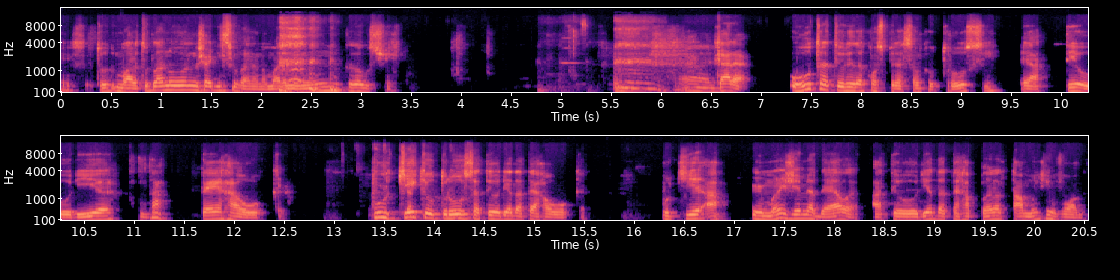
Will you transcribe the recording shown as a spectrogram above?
isso. Tudo, mora tudo lá no, no Jardim Silvana. Não mora nenhum Lucas Augustinho. Cara, outra teoria da conspiração que eu trouxe é a teoria da Terra Oca. Por que, que eu trouxe a teoria da Terra Oca? Porque a irmã gêmea dela, a teoria da Terra plana, está muito em voga.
